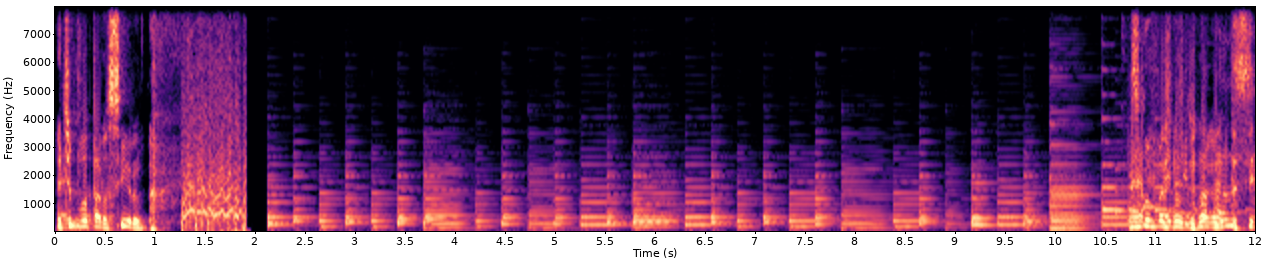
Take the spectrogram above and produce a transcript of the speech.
É tipo votar o Ciro? Desculpa, é gente. tipo no C.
